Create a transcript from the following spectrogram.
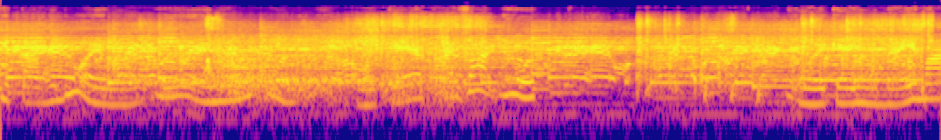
ติดตามมาด้วยวะเออไอ้น้องโอ้ยแกตายซะอยู่เอ้ยแกอยู่ไหนมา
